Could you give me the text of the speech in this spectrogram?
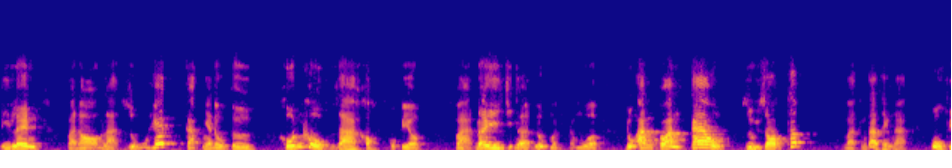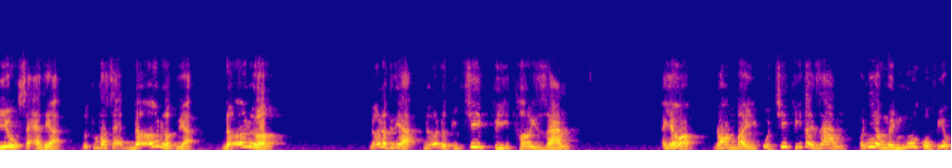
đi lên, và đó là rũ hết các nhà đầu tư khốn khổ ra khỏi cổ phiếu và đây chính là lúc mà chúng ta mua độ an toàn cao, rủi ro thấp và chúng ta thấy là cổ phiếu sẽ gì ạ à? chúng ta sẽ đỡ được gì ạ à? đỡ được đỡ được cái gì ạ à? đỡ được cái chi phí thời gian anh hiểu không đòn bẩy của chi phí thời gian, có nhiều người mua cổ phiếu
